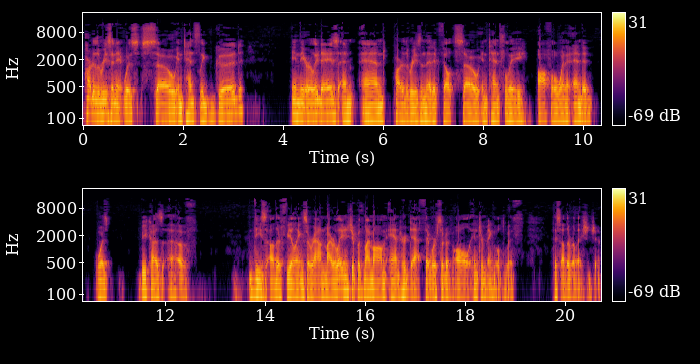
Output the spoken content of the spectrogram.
part of the reason it was so intensely good in the early days and, and part of the reason that it felt so intensely awful when it ended was because of these other feelings around my relationship with my mom and her death that were sort of all intermingled with this other relationship.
